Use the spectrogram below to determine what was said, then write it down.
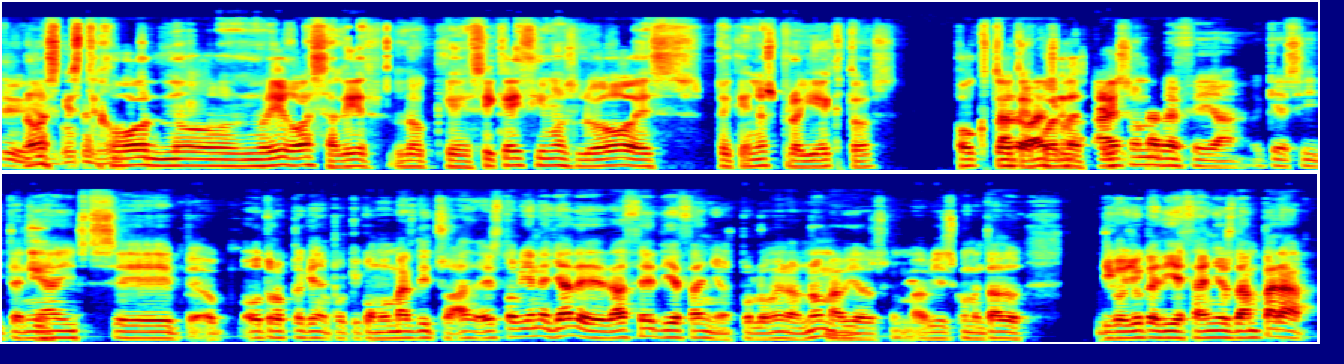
no, es que este juego no, no llegó a salir. Lo que sí que hicimos luego es pequeños proyectos Octo, ¿te acuerdas? A eso, me refería, que si teníais eh, otros pequeños, porque como me has dicho, ah, esto viene ya de hace 10 años, por lo menos, ¿no? Me, habías, habíais comentado. Digo yo que 10 años dan para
